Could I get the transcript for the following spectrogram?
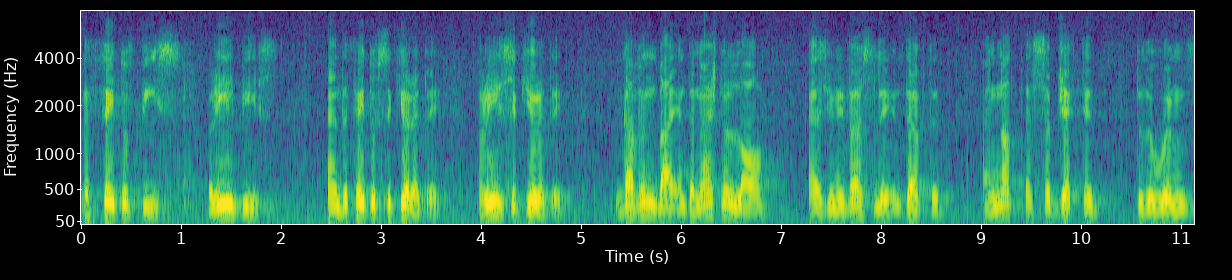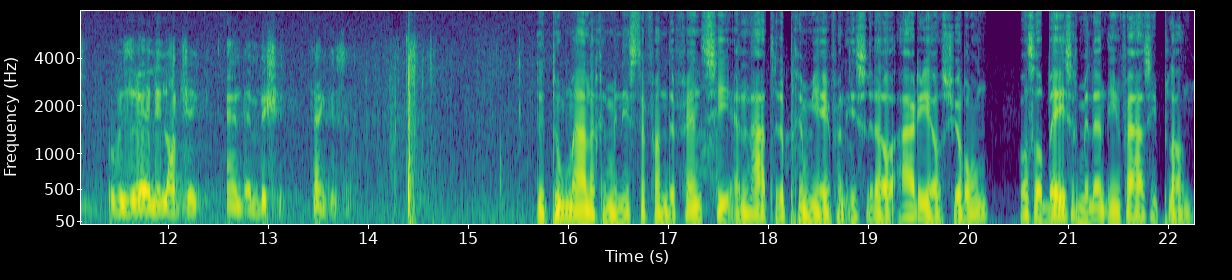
the fate of peace, real peace, and the fate of security, real security, governed by international law as universally interpreted and not as subjected to the whims of Israeli logic and ambition. Thank you, sir. De toenmalige minister van Defensie en latere premier van Israël, Ariel Sharon, was al bezig met een invasieplan.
